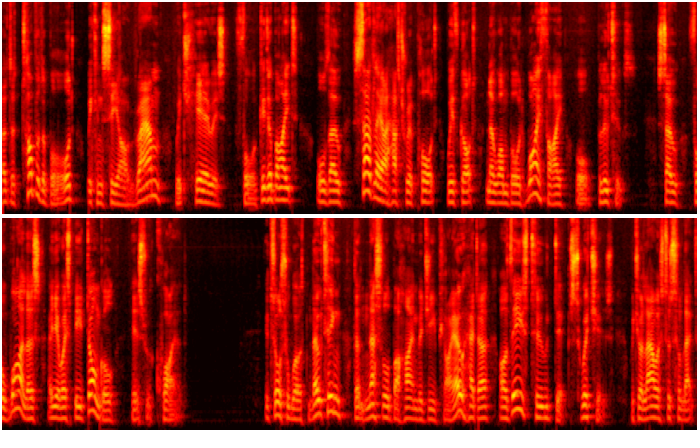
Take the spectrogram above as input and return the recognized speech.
at the top of the board, we can see our RAM, which here is 4GB, although sadly I have to report we've got no onboard Wi-Fi or Bluetooth. So for wireless, a USB dongle is required. It's also worth noting that nestled behind the GPIO header are these two DIP switches, which allow us to select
